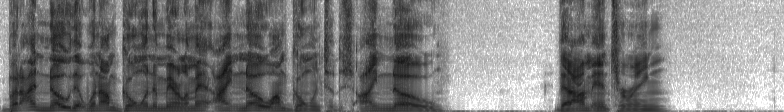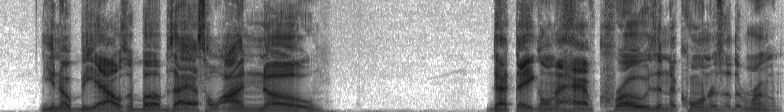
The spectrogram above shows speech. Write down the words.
but I know that when I'm going to Maryland, man, I know I'm going to the sh- I know that I'm entering you know Beelzebub's asshole. I know that they gonna have crows in the corners of the room.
